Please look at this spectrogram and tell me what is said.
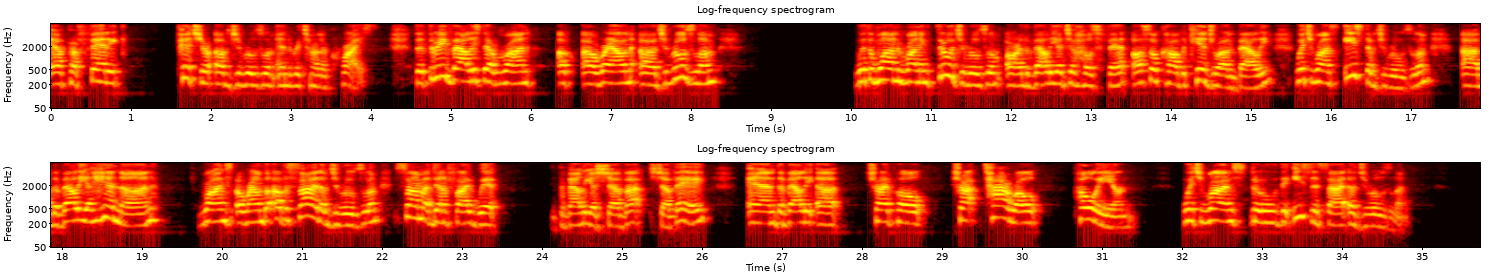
a prophetic picture of Jerusalem and the return of Christ. The three valleys that run around uh, Jerusalem, with the one running through Jerusalem, are the Valley of Jehoshaphat, also called the Kidron Valley, which runs east of Jerusalem. Uh, the Valley of Hinnom runs around the other side of Jerusalem. Some identify with the Valley of Shaveh and the Valley of Tripo, Tri, Tyro which runs through the eastern side of Jerusalem.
